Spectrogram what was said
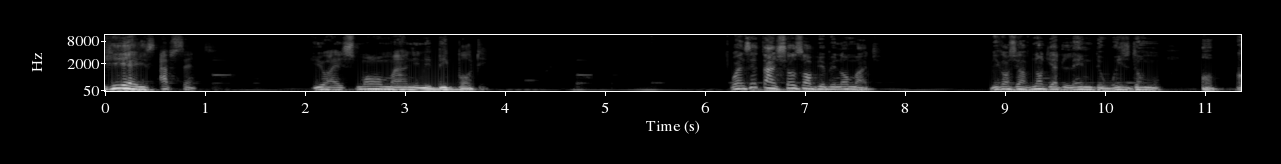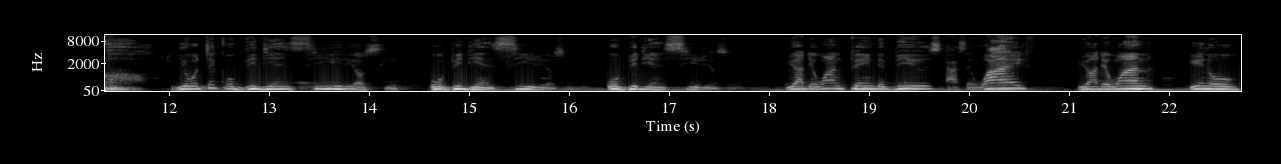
here is absent. You are a small man in a big body. When Satan shows up, you'll be no match. Because you have not yet learned the wisdom of God. You will take obedience seriously. Obedience seriously. Obedience seriously. You are the one paying the bills as a wife. You are the one, you know,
